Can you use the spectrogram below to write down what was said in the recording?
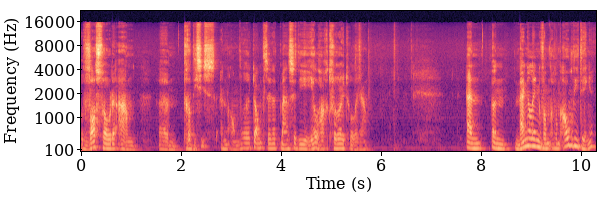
vasthouden aan um, tradities. En aan de andere kant zijn het mensen die heel hard vooruit willen gaan. En een mengeling van, van al die dingen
